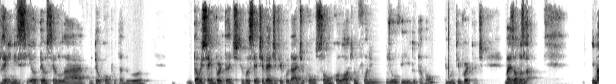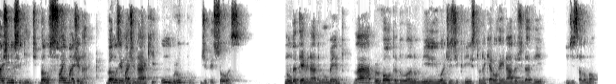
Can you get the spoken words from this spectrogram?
reinicia o teu celular, o teu computador. Então isso é importante. Se você tiver dificuldade com o som, coloque um fone de ouvido, tá bom? É muito importante. Mas vamos lá. Imagine o seguinte, vamos só imaginar. Vamos imaginar que um grupo de pessoas num determinado momento, lá por volta do ano 1000 a.C., né, que era o reinado de Davi e de Salomão,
